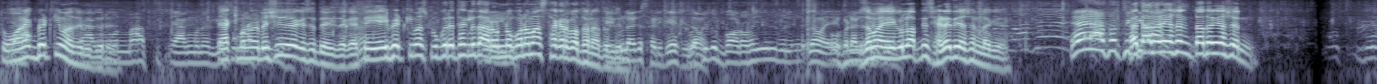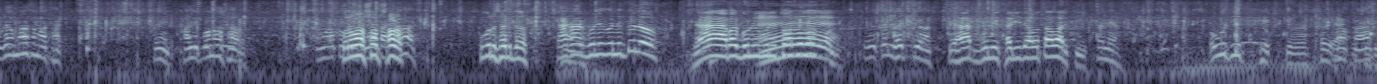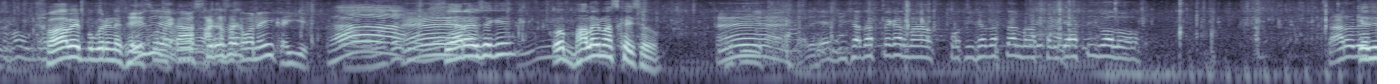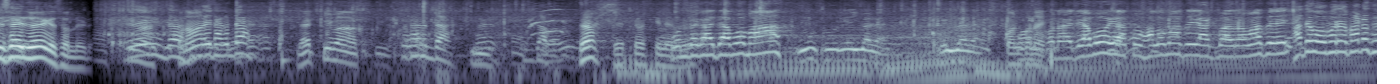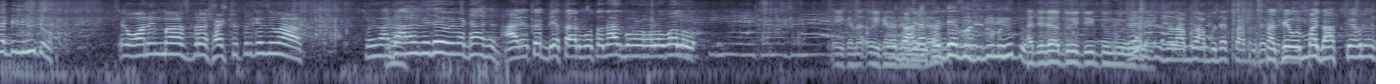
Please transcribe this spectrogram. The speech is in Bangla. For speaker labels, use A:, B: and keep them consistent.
A: তো অনেক ভেটকি মাছের ভিতরে?
B: মাছ এক মনের
A: বেশি হয়ে গেছে তো এই জায়গায়। তো এই ভেটকি মাছ পুকুরে থাকলে তো আর অন্য কোনো মাছ থাকার কথা না তো
C: এগুলো ছাড়ি দিয়েছি জামাই।
B: শুধু বড় গেল বলে।
C: জামাই এগুলো
A: জামা এগুলো আপনি ছেড়ে দিয়ে আসেন লাগে।
B: এই আচ্ছা
A: তাড়াতাড়ি আসেন তাড়াতাড়ি আসেন।
D: খালি কোনো ছাড়।
C: কোনো মাছ সব ছাড়ো। পুকুরে ছাড়ি দাও।
D: টাকার গুনি গুনি তুলো।
B: হ্যাঁ আবার গুনি গুনি হাত গুনি খালি দাও তো আবার কি?
A: সব এই পুকুরে
C: খাইয়ে।
D: হ্যাঁ।
A: চেয়ারা হয়েছে কি? ও ভালোই মাছ খাইছো।
B: বিশ হাজার টাকার মাছ পঁচিশ হাজার টাকার মাছ খালি দিয়ে বলো।
A: কেজি সাইজ হয়ে গেছে অলরেডি
D: এই ঠাকুরটা
B: ভেটকি মাছ।
D: ঠাকুরটা
B: কোন জায়গায় যাব মাছ? কোনায়? যাব? এত ভালো মাছ এই একবার মাছ এই।
D: হাতে ওভারে ফাটা ছাড় দিলি হইতো
C: এই অনেক মাছ প্রায় ষাট সত্তর কেজি মাছ।
D: ওই মাঠে আসেন যাই ওই মাঠে আসেন।
B: আর এতে বেতার মতো নাচ বড় বড় ভালো।
D: বেশি দিলি হইতো।
C: চল, আব্বু আব্বু দেখ আব্বু দেখ।
B: সে ওই মাছ যাচ্ছে আমরা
